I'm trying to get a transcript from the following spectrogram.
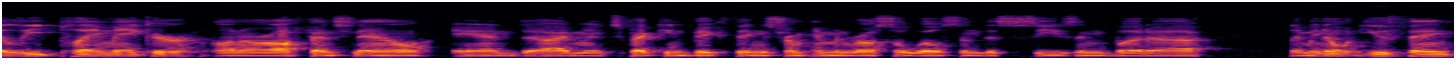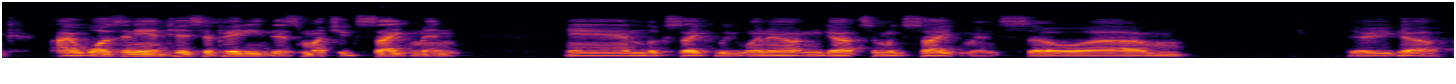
elite playmaker on our offense now, and I'm expecting big things from him and Russell Wilson this season. But uh, let me know what you think. I wasn't anticipating this much excitement, and looks like we went out and got some excitement. So. Um, there you go.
